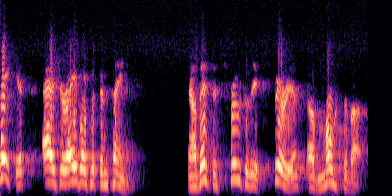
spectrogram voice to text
take it, as you're able to contain it. Now this is true to the experience of most of us.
